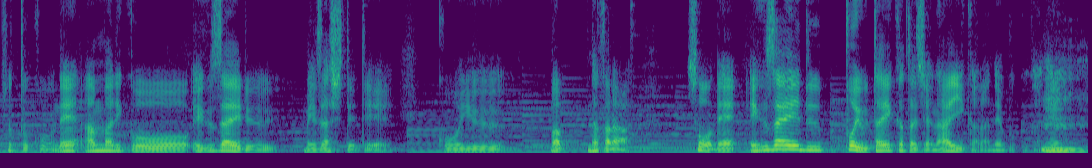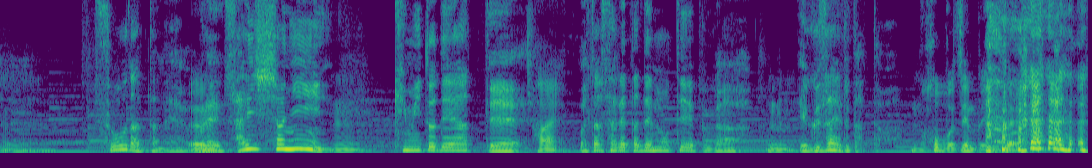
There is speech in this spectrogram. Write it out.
ちょっとこうねあんまりこう EXILE 目指しててこういうまあだからそうね EXILE っぽい歌い方じゃないからね僕がね。うんそうだったね、うん。俺最初にうん、うん君と出会ってはい、渡されたデモテープがうん。 EXILE だったわ。まあほぼ全部 EXILE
